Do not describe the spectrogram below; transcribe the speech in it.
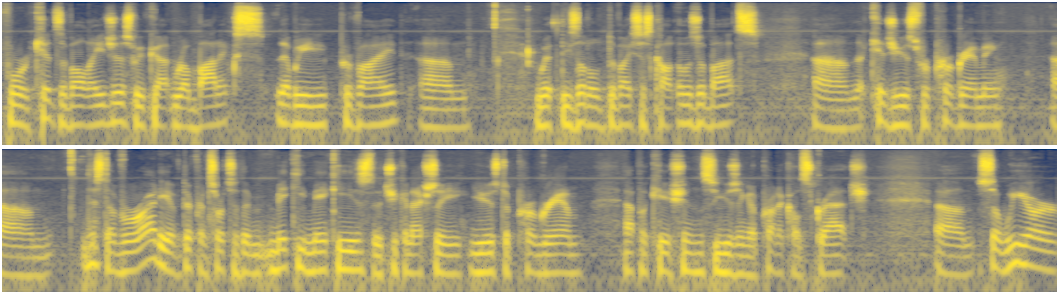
for kids of all ages. We've got robotics that we provide. Um, with these little devices called Ozobots um, that kids use for programming. Um, just a variety of different sorts of the makey makeys that you can actually use to program applications using a product called Scratch. Um, so we are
